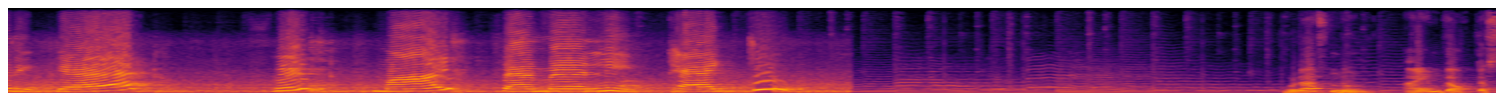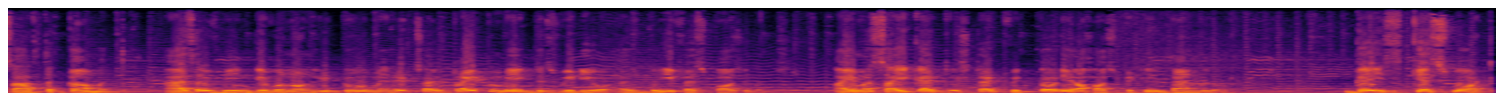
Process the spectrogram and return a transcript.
cricket with my family. Thank you. Good afternoon. I am Dr. Sarthak Kamath. As I've been given only two minutes, I'll try to make this video as brief as possible. I am a psychiatrist at Victoria Hospital, Bangalore. Guys, guess what?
